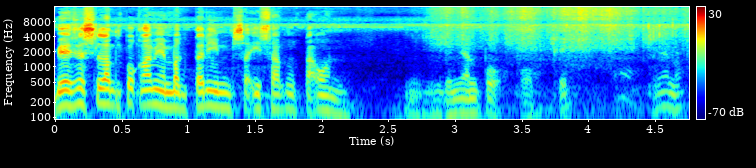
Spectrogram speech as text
beses lang po kami magtanim sa isang taon. Ganyan po. Okay. Ayan oh.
